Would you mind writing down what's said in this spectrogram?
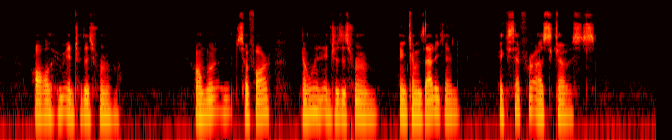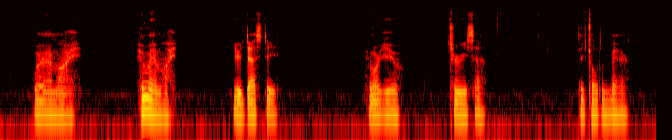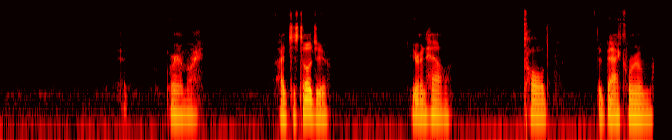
all who enter this room. Almost, so far, no one enters this room and comes out again except for us ghosts. Where am I? Who am I? You're Dusty. Who are you? Teresa. The golden bear. Where am I? I just told you. You're in hell. Called the back room.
